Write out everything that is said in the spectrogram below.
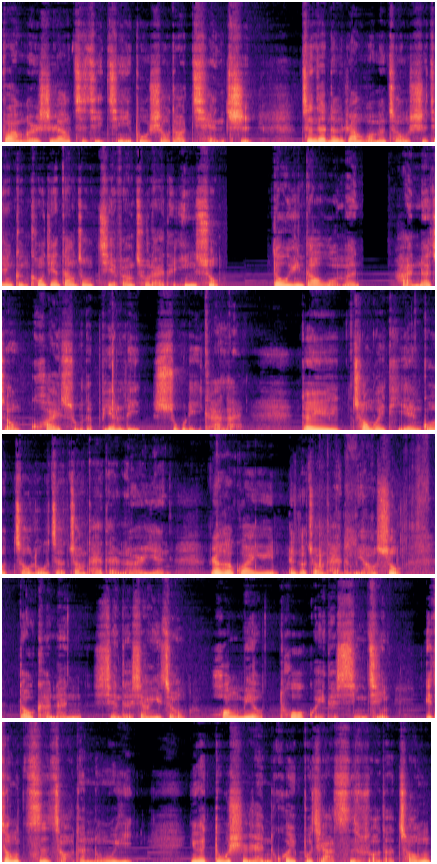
反而是让自己进一步受到钳制。真正能让我们从时间跟空间当中解放出来的因素，都引导我们和那种快速的便利疏离开来。对于从未体验过走路者状态的人而言，任何关于那个状态的描述，都可能显得像一种荒谬脱轨的行径，一种自找的奴役。因为都市人会不假思索地从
